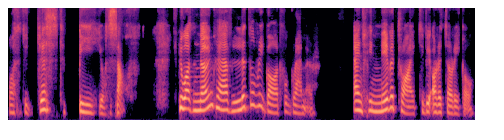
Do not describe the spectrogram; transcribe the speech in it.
was to just be yourself. She was known to have little regard for grammar, and she never tried to be oratorical.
